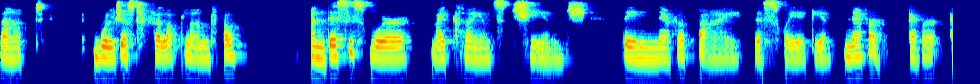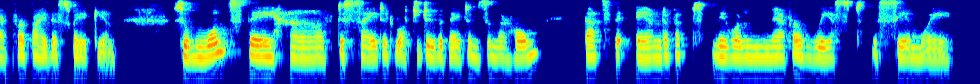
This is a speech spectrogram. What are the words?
that will just fill up landfill. And this is where my clients change. They never buy this way again. Never, ever, ever buy this way again. So once they have decided what to do with items in their home, that's the end of it. They will never waste the same way.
